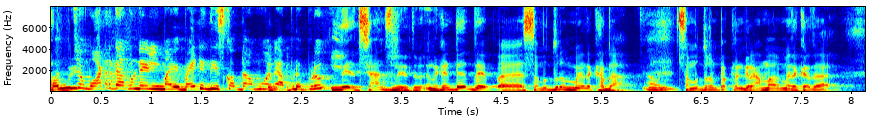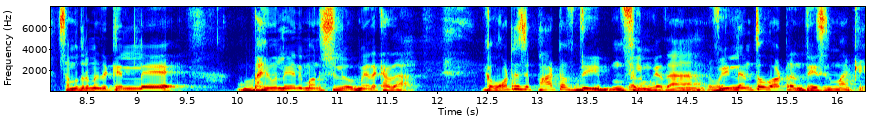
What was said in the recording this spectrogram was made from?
కొంచెం వాటర్ కాకుండా బయటికి తీసుకొద్దాము అని అప్పుడప్పుడు? లేదు ఛాన్స్ లేదు. ఎందుకంటే సముద్రం మీద కథ. సముద్రం పక్కన గ్రామాల మీద కథ. సముద్రం మీదకి వెళ్ళే భయం లేని మనుషులు మీద కథ. ఇక water is a part of the film కదా. వీళ్ళెంతో వాటర్ అంతే సినిమాకి.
